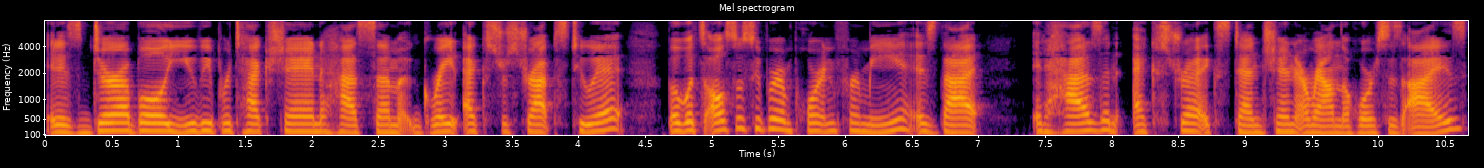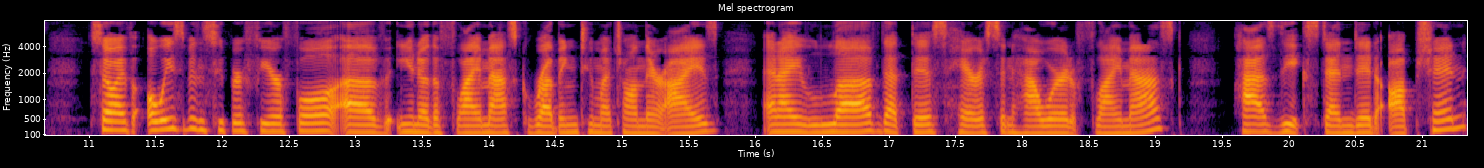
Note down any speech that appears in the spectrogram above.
it is durable, UV protection, has some great extra straps to it, but what's also super important for me is that it has an extra extension around the horse's eyes. So I've always been super fearful of, you know, the fly mask rubbing too much on their eyes. And I love that this Harrison Howard fly mask has the extended option.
